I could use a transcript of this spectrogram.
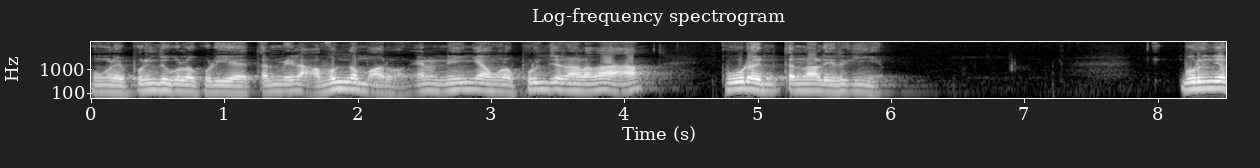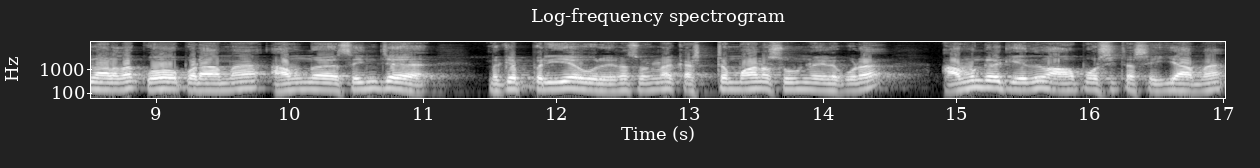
உங்களை புரிந்து கொள்ளக்கூடிய தன்மையில் அவங்க மாறுவாங்க. ஏன்னா நீங்கள் அவங்கள புரிஞ்சனால தான் கூட இத்தனை நாள் இருக்கீங்க. புரிஞ்சனால தான் கோவப்படாமல் அவங்க செஞ்ச மிகப்பெரிய ஒரு என்ன சொல்லணும்னா கஷ்டமான சூழ்நிலையில் கூட அவங்களுக்கு எதுவும் ஆப்போசிட்டாக செய்யாமல்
